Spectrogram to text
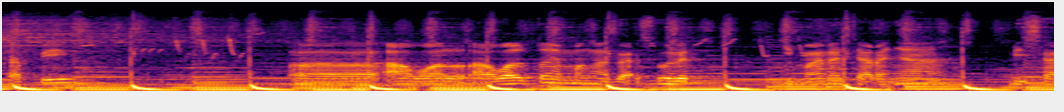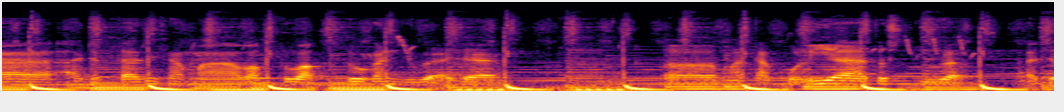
tapi eh, awal-awal tuh emang agak sulit gimana caranya bisa adaptasi sama waktu-waktu kan juga ada eh, mata kuliah terus juga ada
